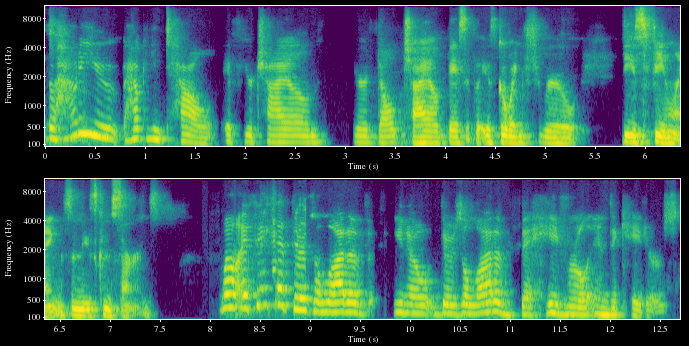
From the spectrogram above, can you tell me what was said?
so how do you how can you tell if your child, your adult child basically is going through these feelings and these concerns? Well, I think that there's a lot of, you know, there's a lot of behavioral indicators.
